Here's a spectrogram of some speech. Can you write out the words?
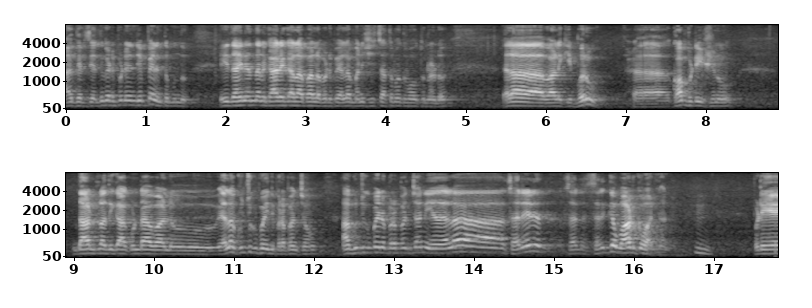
నాకు తెలిసి ఎందుకంటే ఇప్పుడు నేను చెప్పాను ఇంతకుముందు ఈ దైనందిన కార్యకలాపాల్లో పడిపోయి ఎలా మనిషి సతమతం అవుతున్నాడు ఎలా వాళ్ళకి బరువు కాంపిటీషను దాంట్లో అది కాకుండా వాళ్ళు ఎలా గుంజుకుపోయింది ప్రపంచం ఆ గుంజుకుపోయిన ప్రపంచాన్ని ఎలా సరైన సరిగ్గా వాడుకోవాలి దాన్ని. ఇప్పుడు ఏ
